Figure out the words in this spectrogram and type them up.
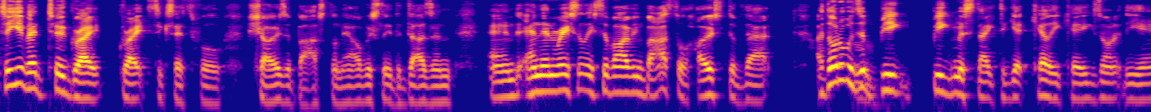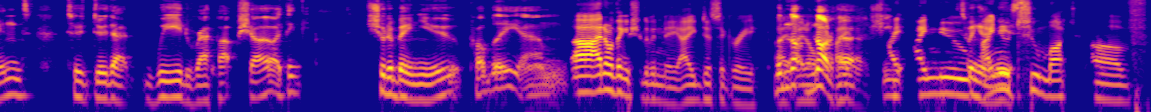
so you've had two great, great successful shows at Barstool now. Obviously, the dozen, and and then recently, surviving Barstool, host of that. I thought it was a Mm. big, big mistake to get Kelly Keegs on at the end to do that weird wrap up show. I think should have been you probably. Um, uh, I don't think it should have been me. I disagree. but I, not I don't, not I- her. she I, I knew I knew too much of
